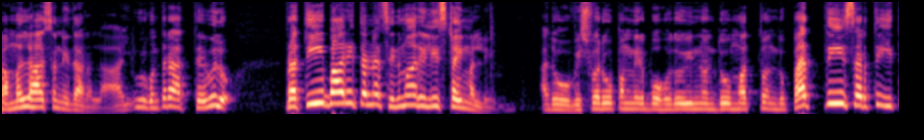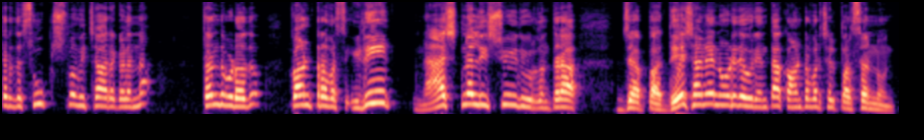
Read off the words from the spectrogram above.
ಕಮಲ್ ಹಾಸನ್ ಇದಾರಲ್ಲ, ಇವ್ರಿಗೊಂಥರ ತೆವಲು. ಪ್ರತಿ ಬಾರಿ ತನ್ನ ಸಿನಿಮಾ ರಿಲೀಸ್ ಟೈಮಲ್ಲಿ ಅದು ವಿಶ್ವರೂಪಂ ಇರಬಹುದು, ಇನ್ನೊಂದು ಮತ್ತೊಂದು. ಪ್ರತಿ ಸರ್ತಿ ಈ ಥರದ ಸೂಕ್ಷ್ಮ ವಿಚಾರಗಳನ್ನು ತಂದು ಬಿಡೋದು ಕಾಂಟ್ರವರ್ಸಿ ಇಡೀ ನ್ಯಾಷನಲ್ ಇಶ್ಯೂ ಇದು. ಇವ್ರದೊಂಥರ ಜ ಪ ದೇಶನೇ ನೋಡಿದೆ ಇವ್ರು ಎಂಥ ಕಾಂಟ್ರವರ್ಷಿಯಲ್ ಪರ್ಸನ್ನು ಅಂತ.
